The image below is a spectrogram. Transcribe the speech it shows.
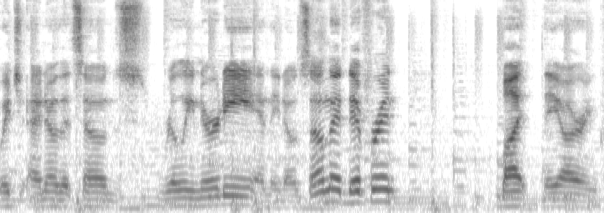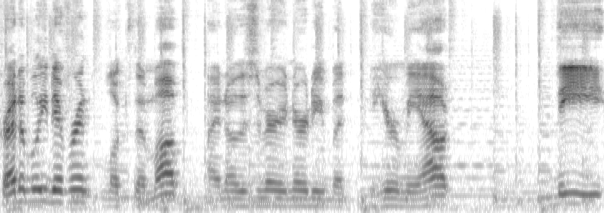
which I know that sounds really nerdy and they don't sound that different, but they are incredibly different. Look them up. I know this is very nerdy, but hear me out. The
